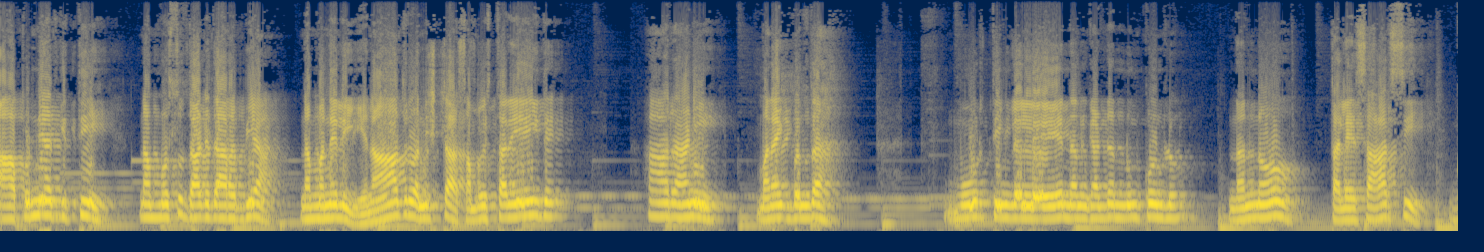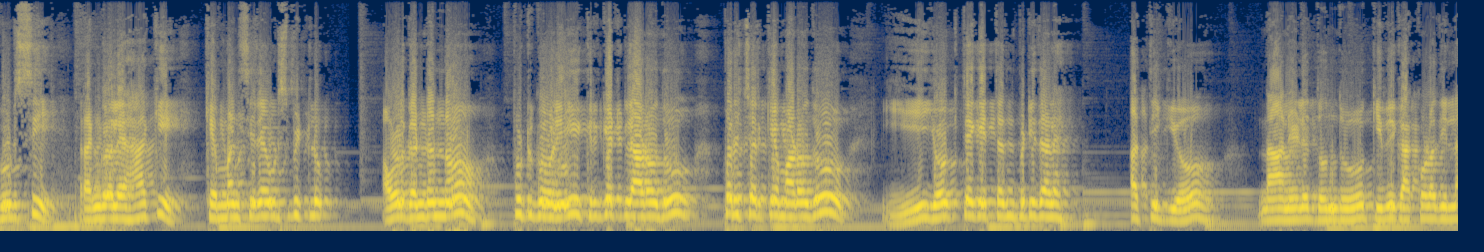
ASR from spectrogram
ಆ ಪುಣ್ಯಾದ್ಗಿತ್ತಿ ನಮ್ಮ ಮಸು ದಾಟಿದ ಆರಭ್ಯ ನಮ್ಮ ಮನೇಲಿ ಏನಾದರೂ ಅನಿಷ್ಟ ಸಂಭವಿಸ್ತಾನೇ ಇದೆ. ಆ ರಾಣಿ ಮನೆಗೆ ಬಂದ. ಮೂರು ತಿಂಗಳಲ್ಲೇ ನನ್ನ ಗಂಡನ ನುಂಗ್ಕೊಂಡ್ಲು ನನ್ನೋ ತಲೆ ಸಾರಿಸಿ, ಗುಡಿಸಿ, ರಂಗೋಲೆ ಹಾಕಿ, ಕೆಮ್ಮಣ್ ಸೀರೆ ಉಡ್ಸ್ಬಿಟ್ಲು. ಅವಳ ಗಂಡನ್ನೋ ಪುಟ್ಗೋಳಿ ಕ್ರಿಕೆಟ್ ಆಡೋದು, ಪರಿಚರ್ಕೆ ಮಾಡೋದು ಈ ಯೋಗ್ಯತೆಗೆ ತಂದ್ಬಿಟ್ಟಿದ್ದಾಳೆ. ಅತ್ತಿಗ್ಯೋ ನಾನು ಹೇಳಿದ್ದೊಂದು ಕಿವಿಗೆ ಹಾಕೊಳ್ಳೋದಿಲ್ಲ.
